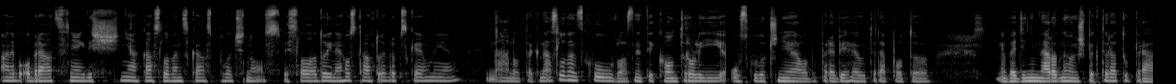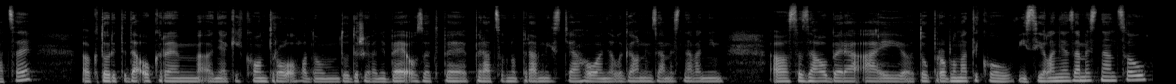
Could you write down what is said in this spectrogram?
anebo obráceně, když nějaká slovenská společnost vyslala do jiného státu Evropské unie? Áno, tak na Slovensku vlastne tie kontroly uskutočňuje alebo prebiehajú teda pod vedením Národného inšpektorátu práce, ktorý teda okrem nejakých kontrol ohľadom dodržiavania BOZP, pracovnoprávnych vzťahov a nelegálnym zamestnávaním eh, sa zaoberá aj tou problematikou vysielania zamestnancov.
